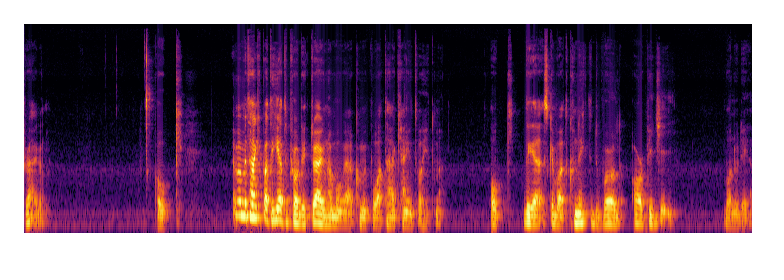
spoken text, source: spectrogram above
Dragon. Och men med tanke på att det heter Project Dragon har många kommit på att det här kan ju inte vara Hitman. Och det ska vara ett Connected World RPG. Vad nu det är.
